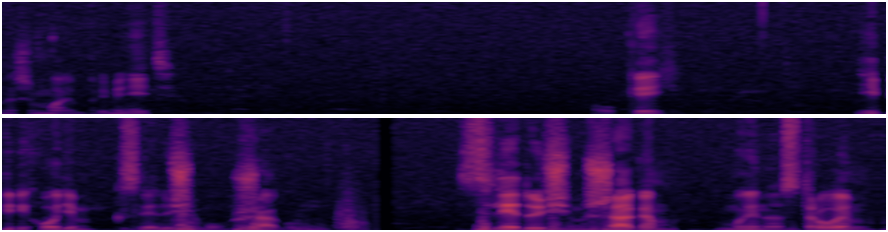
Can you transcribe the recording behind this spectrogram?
Нажимаем «Применить». ОК. И переходим к следующему шагу. Следующим шагом мы настроим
